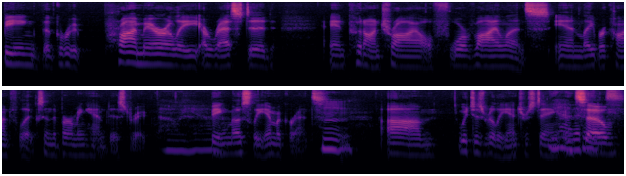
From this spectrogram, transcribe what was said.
being the group primarily arrested and put on trial for violence in labor conflicts in the Birmingham district, Oh yeah. being mostly immigrants, Hmm. um, which is really interesting. Yeah, and so, is.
